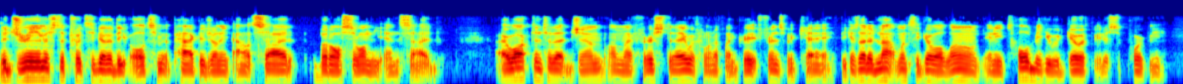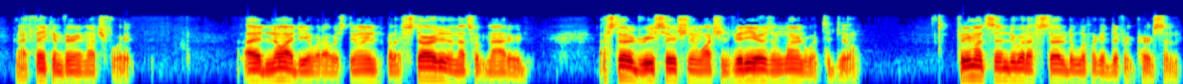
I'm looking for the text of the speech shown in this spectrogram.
The dream is to put together the ultimate package on the outside, but also on the inside. I walked into that gym on my first day with one of my great friends, McKay, because I did not want to go alone, and he told me he would go with me to support me, and I thank him very much for it. I had no idea what I was doing, but I started, and that's what mattered. I started researching and watching videos and learned what to do. Three months into it, I started to look like a different person.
